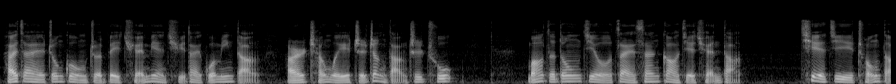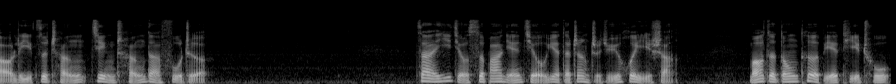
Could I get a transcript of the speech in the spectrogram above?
还在中共准备全面取代国民党而成为执政党之初，毛泽东就再三告诫全党，切忌重蹈李自成进城的覆辙。在一九四八年九月的政治局会议上，毛泽东特别提出，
